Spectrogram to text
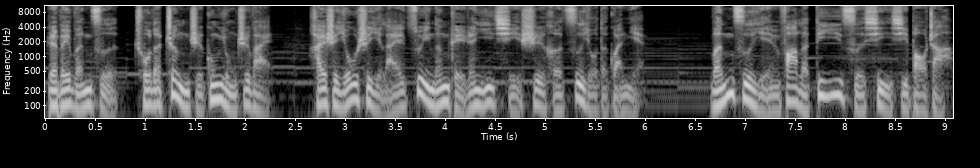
认为文字除了政治功用之外，还是有史以来最能给人以启示和自由的观念。文字引发了第一次信息爆炸。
